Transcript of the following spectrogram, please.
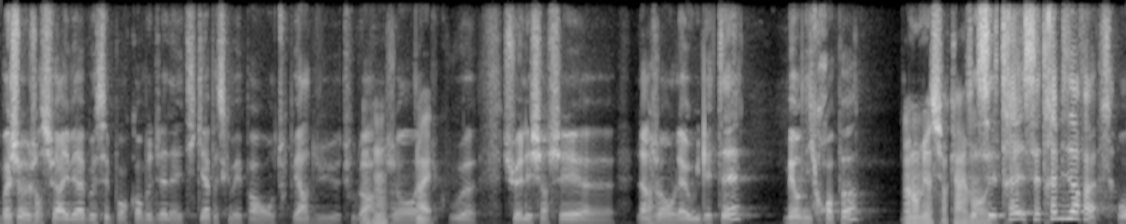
moi je- j'en suis arrivé à bosser pour Cambridge Analytica parce que mes parents ont tout perdu, tout leur Mhm. argent, Ouais. et du coup, euh, je suis allé chercher euh, l'argent là où il était, mais on n'y croit pas. Non, non, bien sûr, carrément. C'est oui. très, c'est très bizarre. Enfin, on,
